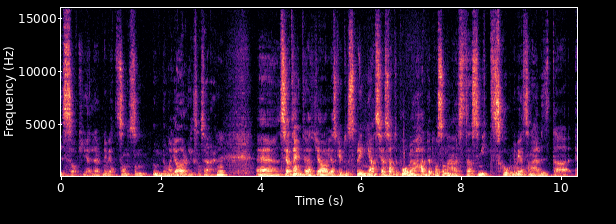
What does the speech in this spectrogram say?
ishockey eller ni vet sånt som ungdomar gör. Liksom sådär. Mm. Eh, så jag tänkte att jag, jag ska ut och springa så jag satte på mig, jag hade på sådana här Stan Smith-skor, ni vet sådana här vita eh,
